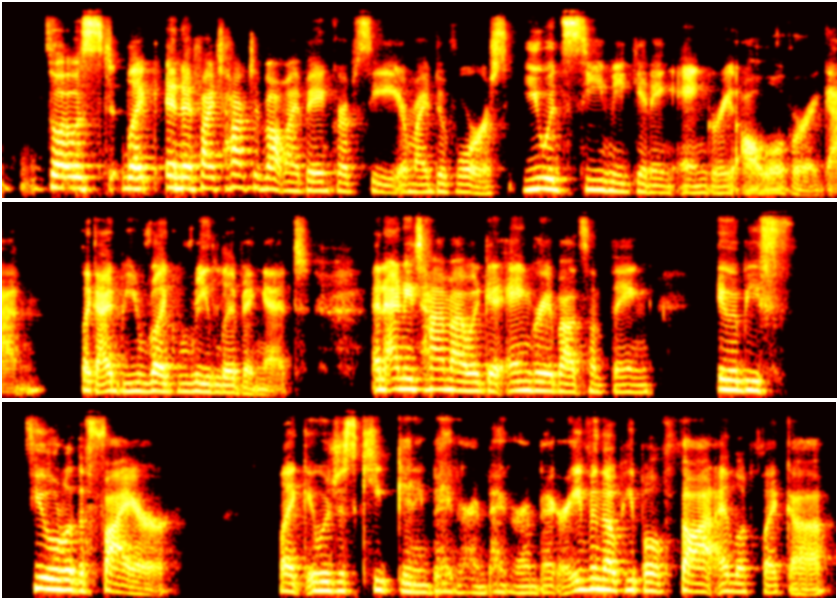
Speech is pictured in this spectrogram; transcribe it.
mm-hmm. so I was like, and if I talked about my bankruptcy or my divorce, you would see me getting angry all over again. Like I'd be like reliving it. And anytime I would get angry about something, it would be f- fuel to the fire like it would just keep getting bigger and bigger and bigger. Even though people thought I looked like a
